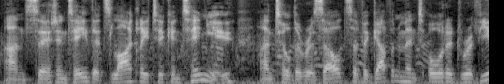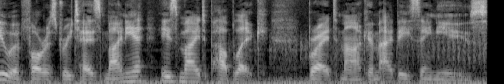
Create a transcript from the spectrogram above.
Uncertainty that's likely to continue until the results of a government ordered review of Forestry Tasmania is made public. Brad Markham, ABC News.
